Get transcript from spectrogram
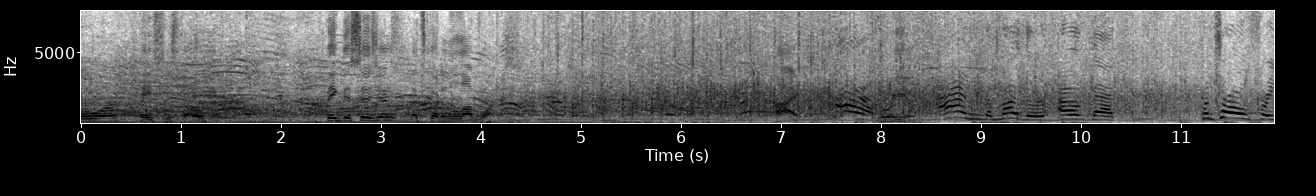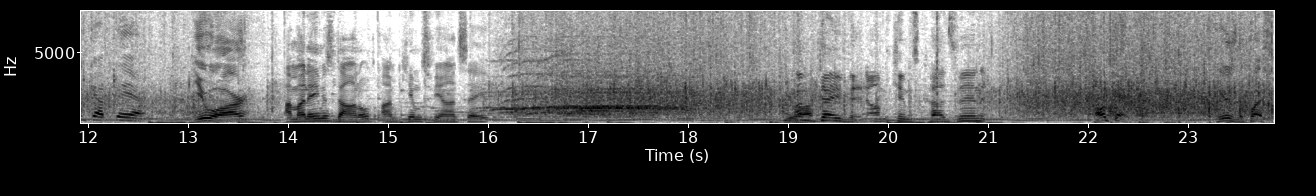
four cases to open. Big decision. Let's go to the loved ones. Hi. Hi, Who are you? I'm the mother of that control freak up there. You are. My name is Donald. I'm Kim's fiance. You. I'm David. I'm Kim's cousin. Okay. Here's the question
